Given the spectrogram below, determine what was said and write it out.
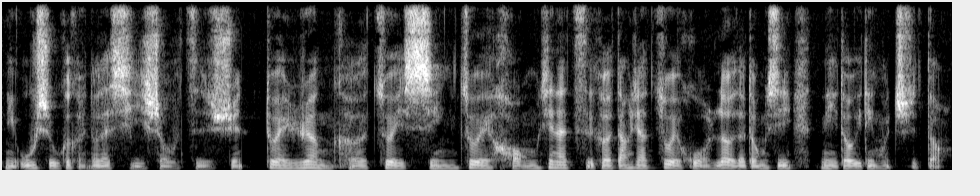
你无时无刻可能都在吸收资讯，对任何最新、最红、现在此刻当下最火热的东西，你都一定会知道。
